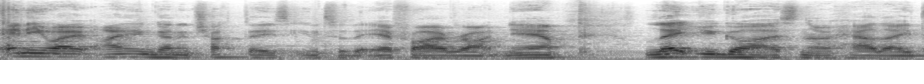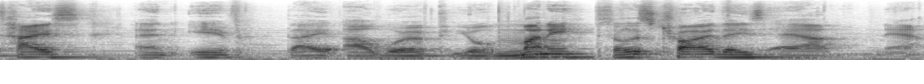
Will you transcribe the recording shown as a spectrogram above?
Anyway, I am gonna chuck these into the air fryer right now. Let you guys know how they taste and if they are worth your money. So let's try these out now.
